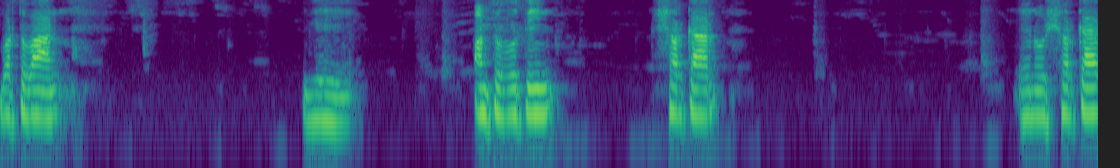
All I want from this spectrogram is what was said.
বর্তমান যে অন্তর্বর্তী সরকার এনুর সরকার,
